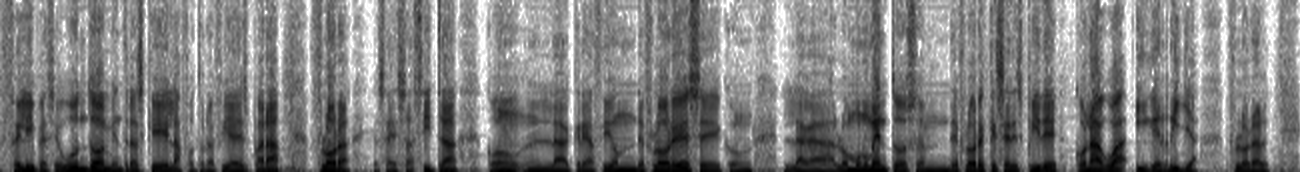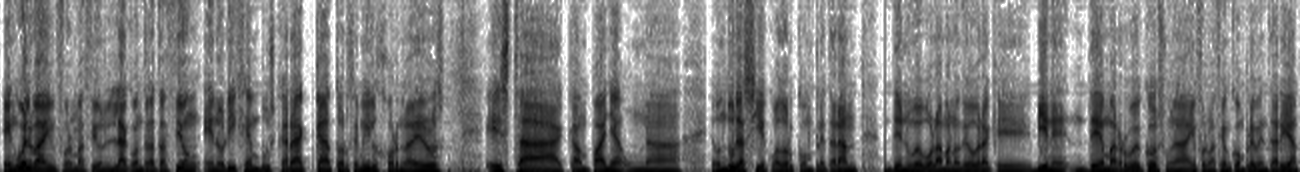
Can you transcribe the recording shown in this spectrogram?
Felipe II, mientras que la fotografía es para Flora, esa, cita con la creación de flores, eh, con los monumentos em, de flores que se despide con agua y guerrilla floral. En Huelva Información, la contratación en origen buscará 14.000 jornaleros esta campaña. Honduras y Ecuador completarán de nuevo la mano de obra que viene de Marruecos. Una información complementaria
